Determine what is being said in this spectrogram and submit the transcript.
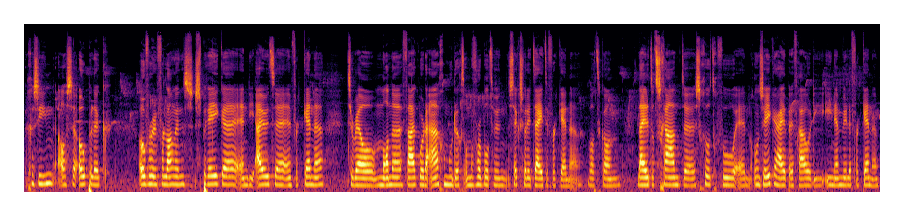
gezien als ze openlijk over hun verlangens spreken en die uiten en verkennen. Terwijl mannen vaak worden aangemoedigd om bijvoorbeeld hun seksualiteit te verkennen. Wat kan leiden tot schaamte, schuldgevoel en onzekerheid bij vrouwen die INM willen verkennen.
